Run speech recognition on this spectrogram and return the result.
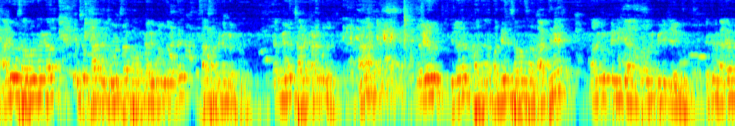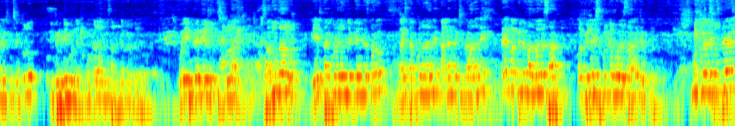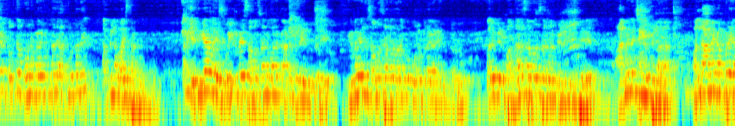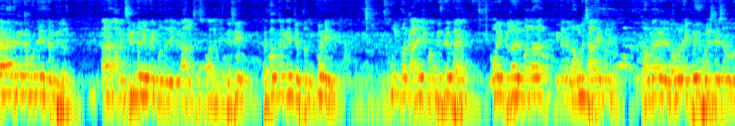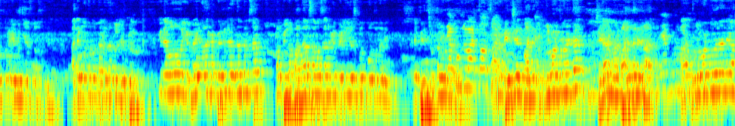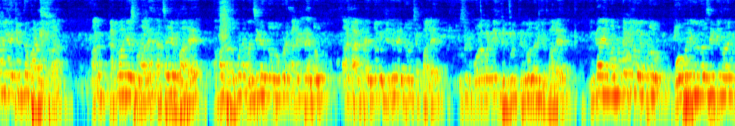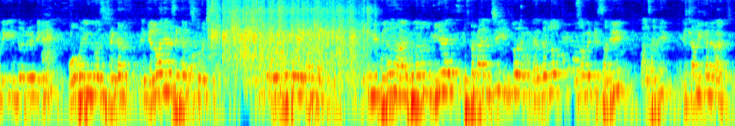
ఆడియో సామాన్యంగా కొంచెం సార్ నేను చూడండి సార్ పాపం గరీబ్ ఉన్నారంటే సార్ సంతకం పెడతాం కానీ మేడం చాలా కడకున్నది. లేదు పిల్లలకు పద్దెనిమిది సంవత్సరాలు దాటితేనే మనకు పెళ్ళి చేయాలి అప్పటివరకు పెళ్ళి చేయకూడదు. ఎప్పుడు కళ్యాణ లక్ష్మి చెక్కులు ఇది పెండింగ్ ఉన్నాయి ఒక్కదాన్ని సంతకం పెడతారు పోయి ఎంక్వైరీ చేస్తుంది స్కూల్లో చదువుతారు. ఏజ్ తక్కువ ఉన్నదని చెప్పి ఏం చేస్తారు? వయసు తక్కువ ఉన్నదని కళ్యాణ లక్ష్మి రాదని. ఏ మా పిల్లలు చదవలేదు సార్. మా పిల్లలు స్కూల్కి పోలేదు సార్ అని చెప్తారు. స్కూల్కి పోయి చూస్తే మొత్తం బోనపైన ఉంటుంది అంత ఉంటుంది ఆ పిల్ల వయసు తక్కువ అది ఎదిగే వయసు ఇరవై సంవత్సరాల వరకు ఆడపిల్ల ఎదుగుతుంది ఇరవై ఐదు సంవత్సరాల వరకు మూల పిల్లగాడు ఎదుగుతాడు మరి మీరు పద్నాలుగు సంవత్సరాలు పెళ్ళి చేస్తే ఆమెనే చిన్న పిల్ల మళ్ళీ ఆమెకు అప్పుడే ఏడాది తిరగకముందే ఇద్దరు పిల్లలు. ఆమె జీవితం ఏమైపోతుంది? మీరు ఆలోచించుకోవాలని చెప్పేసి ప్రతి ఒక్కరికి నేను చెప్తుంది ఇంకోటి స్కూల్కి మా కాలేజీకి పంపిస్తే భయం. ఓ ఈ పిల్లలు మళ్ళీ ఇతర లవ్లు చాలా అవుతున్నాయి లవ్ మ్యారేజ్ లవ్లు అయిపోయి పోలీస్ స్టేషన్కి వస్తుంది ఏమో కేసులు వస్తుంది. అదే కొంతమంది తల్లిదండ్రులు చెప్పారు. ఇదేమో ఇరవై ఏళ్ళ దాకా పెళ్ళి చేద్దాం సార్ మా పిల్ల పద్నాలుగు సంవత్సరాలకి పెళ్ళి చేసుకొని పోతున్నది. అంటే పెంచుంటారు. మనం పెంచేది బాధ్యత బుగులు పడుతున్నారంటే చేయాలి మన బాధ్యత లేదా? ఆ, బుగులు పడుతున్నారని ఇక జీవితం పాటిస్తావా? మనం కంట్రోల్ చేసుకోవాలి నచ్చ చెప్పాలి. అమ్మ చదువుకుంటే మంచిగా అవుతావు నువ్వు కూడా కలెక్టర్ అవుతావు డాక్టర్ అవుతావు ఇంజనీర్ అవుతావు అని చెప్పాలి. ఇప్పుడు పూలబట్టి తిరుగు తిరగొద్దని చెప్పాలి. ఇంకా ఏమనుకుంటే మీరు ఇప్పుడు ఓపెన్ యూనివర్సిటీ మనకు degree intermediate degree open university centre నేను గెలవాలనే సెంటర్ తీసుకొని వచ్చింది ఇప్పుడు మీ పిల్లలను ఆడపిల్లలను మీరే పుస్తకాలు ఇచ్చి ఇంట్లో లేకపోతే లైబ్రరీలో కూర్చోబెట్టి చదివి వాళ్ళు చదివి ఎగ్జామ్ ఇక్కడనే రాయొచ్చు.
